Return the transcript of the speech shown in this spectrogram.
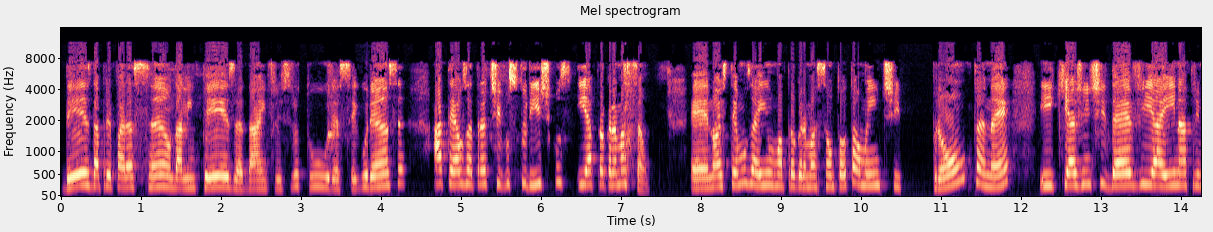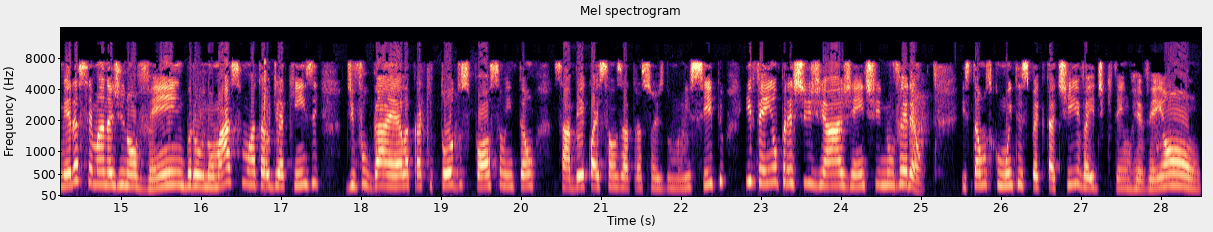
desde a preparação, da limpeza, da infraestrutura, segurança, até os atrativos turísticos e a programação. É, nós temos aí uma programação totalmente pronta, né? E que a gente deve aí na primeira semana de novembro, no máximo até o dia 15, divulgar ela para que todos possam então saber quais são as atrações do município e venham prestigiar a gente no verão. Estamos com muita expectativa aí de que tenha um Réveillon,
